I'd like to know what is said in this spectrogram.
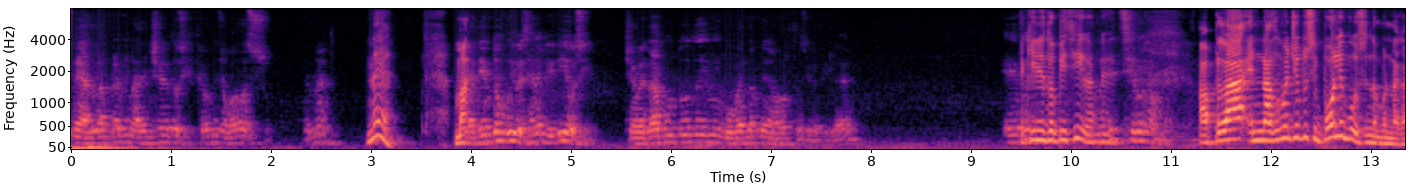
Ναι, αλλά πρέπει να δεις και το συμφέρον της ομάδας σου. Ε, Ναι. ναι. Μα Γιατί είναι το που είπες, είναι επιβίωση. Και μετά που τούτο είναι η κουβέντα με την ανόρθωση, ρε φίλε. ε, Ε, κινητοποιηθήκαν, ναι. δεν τσιρώσαμε. Απλά ε, να δούμε και τους υπόλοιπους να μπορούν να Άλλο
